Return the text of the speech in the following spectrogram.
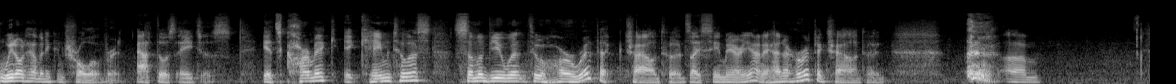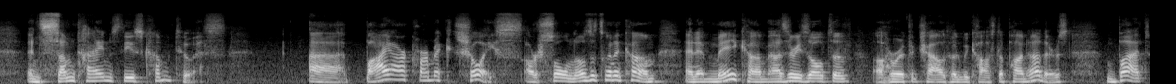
we don't have any control over it at those ages. It's karmic. It came to us. Some of you went through horrific childhoods. I see Marianne. I had a horrific childhood. um, and sometimes these come to us. Uh, by our karmic choice, our soul knows it's going to come and it may come as a result of a horrific childhood we caused upon others but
